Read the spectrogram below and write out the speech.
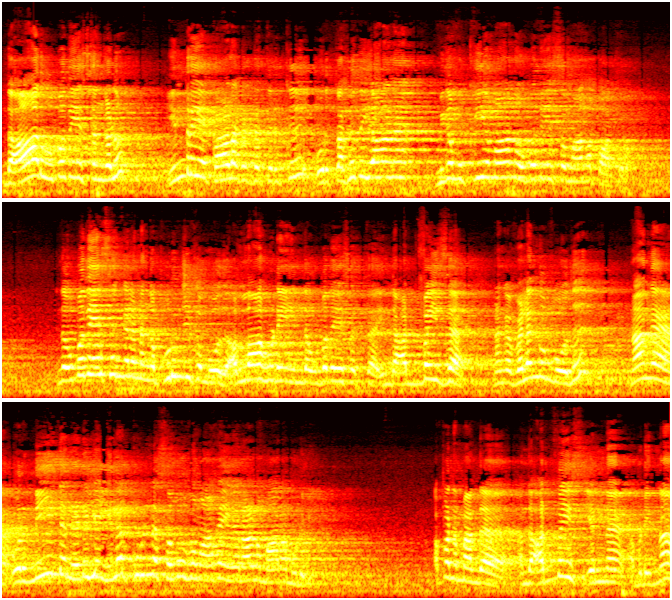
இந்த ஆறு உபதேசங்களும் இன்றைய காலகட்டத்திற்கு ஒரு தகுதியான மிக முக்கியமான உபதேசமாக பார்க்கிறோம். இந்த உபதேசங்களை நாங்க புரிஞ்சுக்கும் போது அல்லாஹுடைய இந்த உபதேசத்தை இந்த அட்வைஸை நாங்க விளங்கும் போது நாங்க ஒரு நீண்ட நெடிய இலக்குள்ள சமூகமாக எங்களால மாற முடியும். அப்ப நம்ம அந்த அந்த அட்வைஸ் என்ன அப்படின்னா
